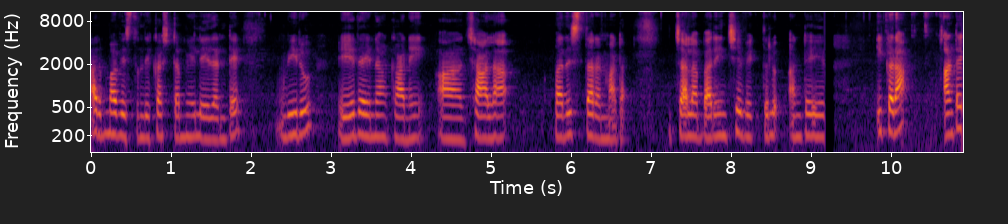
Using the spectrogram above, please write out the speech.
అనుభవిస్తుంది కష్టమే లేదంటే వీరు ఏదైనా కానీ చాలా భరిస్తారనమాట చాలా భరించే వ్యక్తులు అంటే ఇక్కడ అంటే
